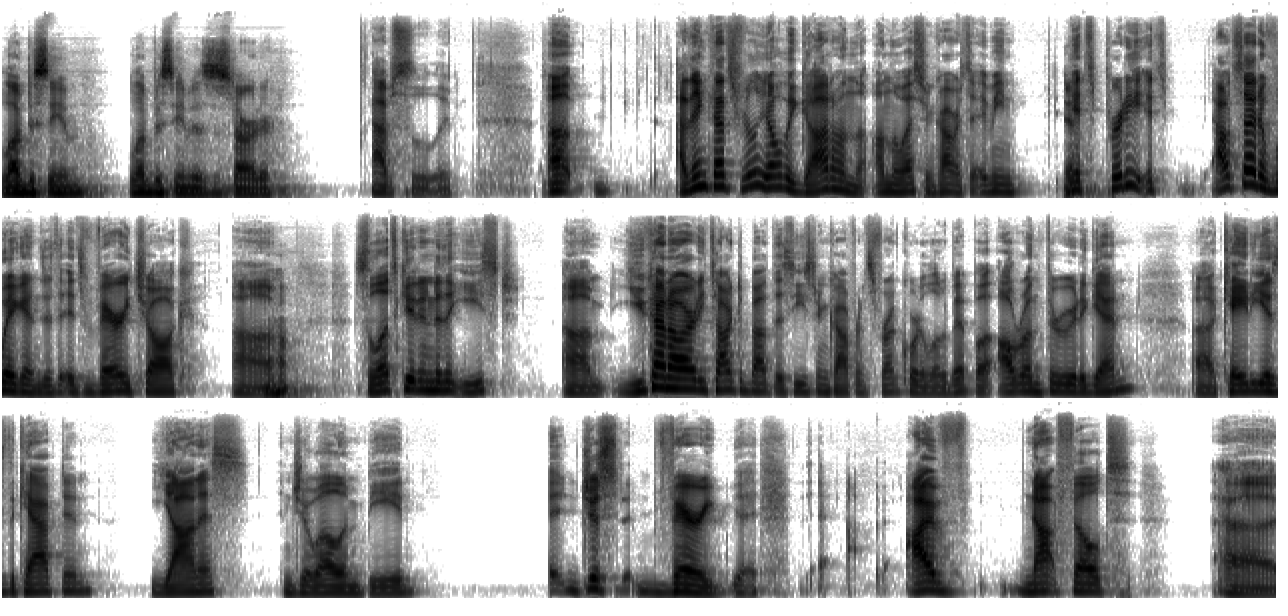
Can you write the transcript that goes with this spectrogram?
love to see him. Love to see him as a starter. Absolutely. Uh, I think that's really all we got on the on the Western Conference. I mean, yeah. it's pretty. It's outside of Wiggins. It's, it's very chalk. Um, uh-huh. So let's get into the East. Um, you kind of already talked about this Eastern Conference front court a little bit, but I'll run through it again. Uh, KD is the captain, Giannis and Joel Embiid. It uh, just very. Uh, I've not felt uh,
